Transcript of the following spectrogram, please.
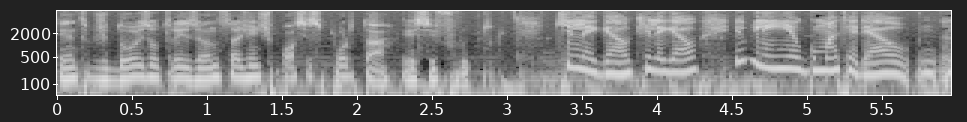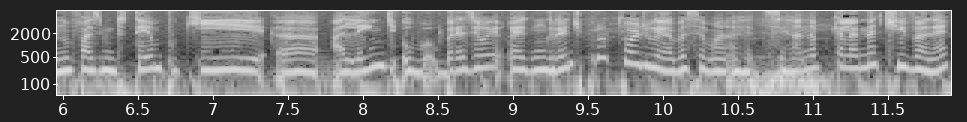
dentro de dois ou três anos, a gente possa exportar esse fruto. Que legal, que legal. Eu li em algum material, não faz muito tempo, que ah, além de. O Brasil é é um grande produtor de goiaba serrana porque ela é nativa, né?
